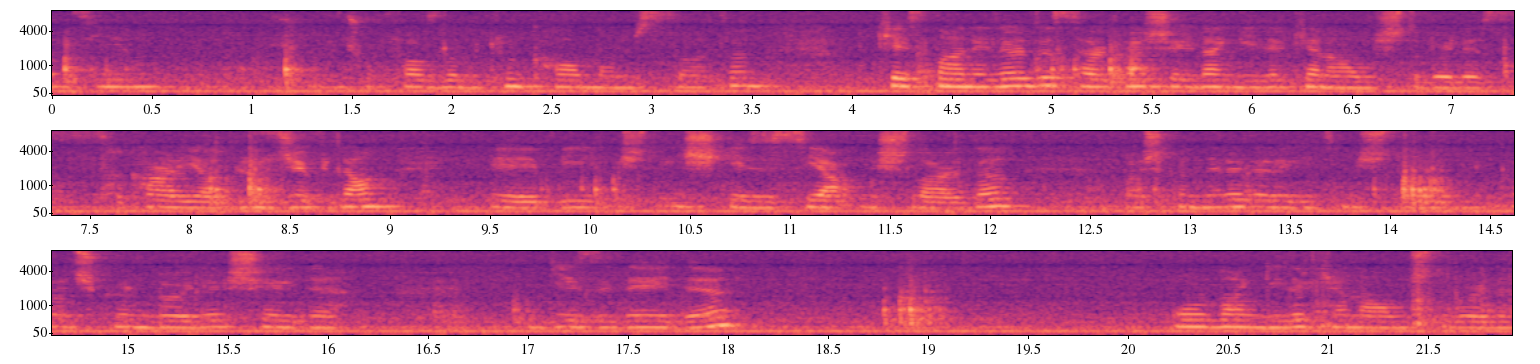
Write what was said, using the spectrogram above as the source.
atayım. Şöyle çok fazla bütün kalmamış zaten. Kestaneleri de Serkan şeyden gelirken almıştı böyle Sakarya, Düzce falan e, bir işte iş gezisi yapmışlardı. Başka nerelere gitmişti o birkaç gün böyle şeyde gezideydi. Oradan gelirken almıştı böyle.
